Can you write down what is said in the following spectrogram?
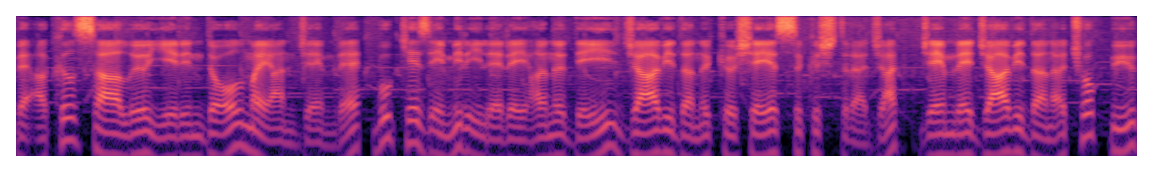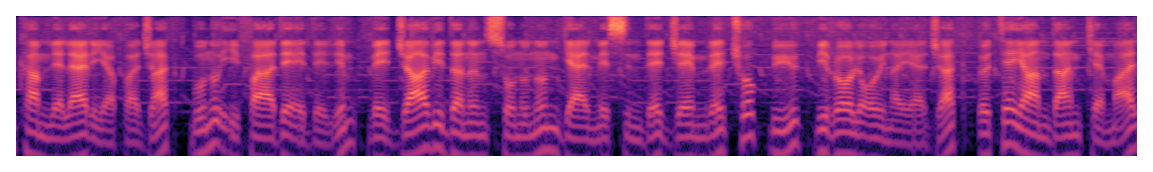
ve akıl sağlığı yerinde olmayan Cemre, bu kez Emir ile Reyhan'ı değil Cavidan'ı köşeye sıkıştıracak, Cemre Cavidan'a çok büyük hamleler yapacak, bunu ifade edelim ve Cavidan'ın sonunun gelmesinde Cemre çok büyük bir rol oynayacak. Öte yandan Kemal,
